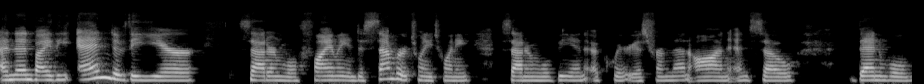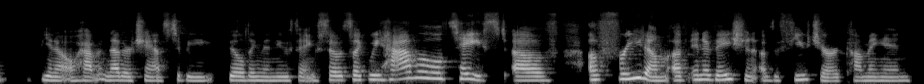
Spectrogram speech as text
and then by the end of the year Saturn will finally, in December 2020, Saturn will be in Aquarius from then on. And so then we'll you know have another chance to be building the new thing. So it's like we have a little taste of of freedom of innovation of the future coming in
